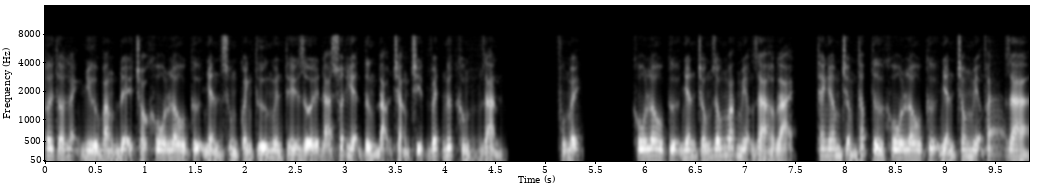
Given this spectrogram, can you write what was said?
hơi thở lạnh như băng để cho khô lâu cự nhân xung quanh thứ nguyên thế giới đã xuất hiện từng đạo chẳng trịt vết nứt không gian. Phụ mệnh. Khô lâu cự nhân chống rỗng ngoác miệng ra hợp lại, thanh âm trầm thấp từ khô lâu cự nhân trong miệng phát ra,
